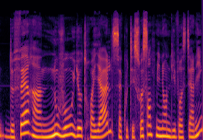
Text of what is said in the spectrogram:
de faire un nouveau yacht royal. Ça coûtait 60 millions de livres sterling.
